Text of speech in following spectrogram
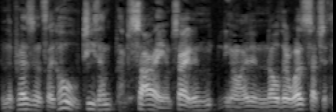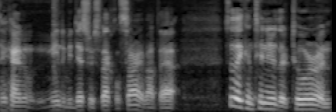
And the president's like, "Oh, geez, I'm I'm sorry. I'm sorry. I didn't you know I didn't know there was such a thing. I don't mean to be disrespectful. Sorry about that." So they continue their tour, and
